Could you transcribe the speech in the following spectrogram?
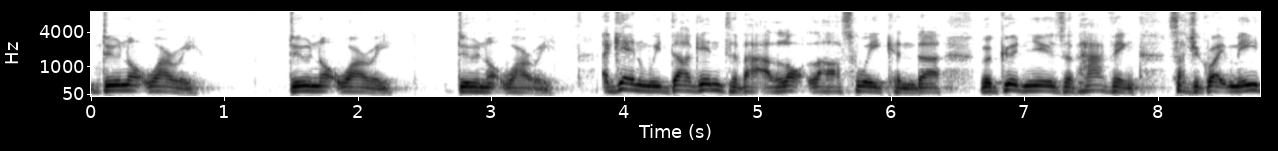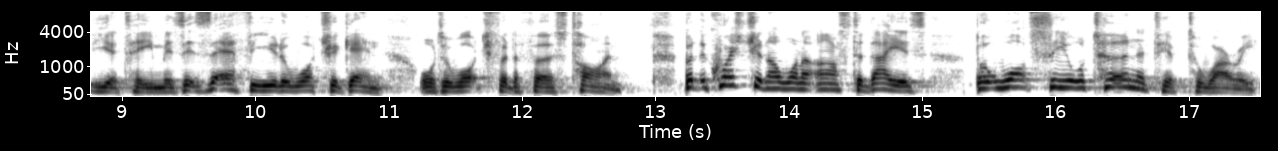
Do not worry. Do not worry do not worry. Again, we dug into that a lot last week, and uh, the good news of having such a great media team is it's there for you to watch again or to watch for the first time. But the question I want to ask today is but what's the alternative to worry?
